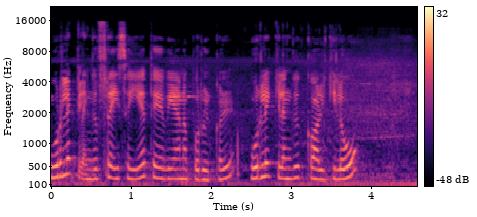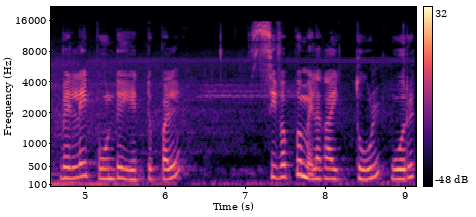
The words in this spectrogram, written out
உருளைக்கிழங்கு ஃப்ரை செய்ய தேவையான பொருட்கள் உருளைக்கிழங்கு கால் கிலோ வெள்ளை பூண்டு எட்டு பல் சிவப்பு மிளகாய் தூள் ஒரு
